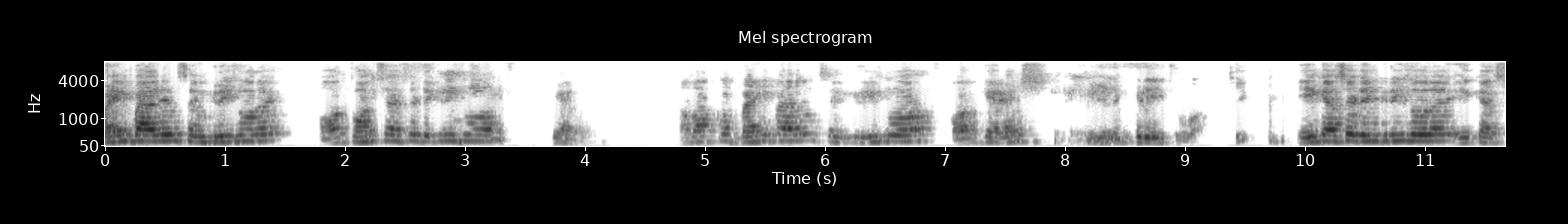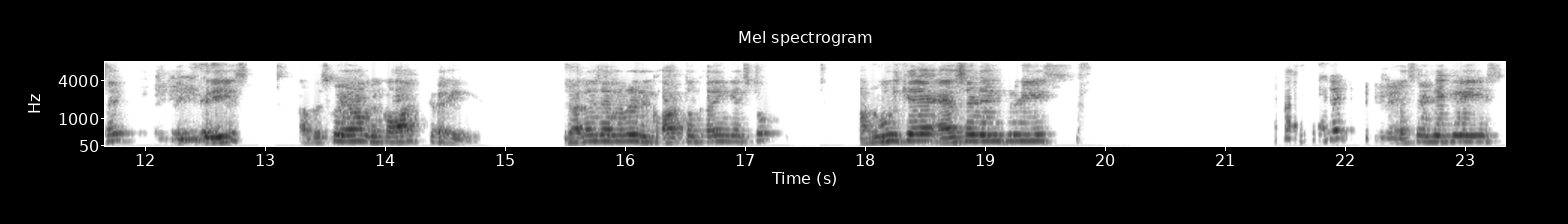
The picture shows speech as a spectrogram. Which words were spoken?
बैंक बैलेंस इंक्रीज हो रहा है। और कौन सा एसेट डिक्रीज हुआ? अब आपका बैंक बैलेंस इंक्रीज हुआ और कैश डिक्रीज हुआ। ठीक? एक एसेट इंक्रीज हो रहा है, एक एसेट डिक्रीज अब इसको हम रिकॉर्ड करेंगे। जनरल जनरल रिकॉर्ड तो करेंगे इसको। अब रूल क्या है? एसेट इंक्रीज एसेट डिक्रीज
